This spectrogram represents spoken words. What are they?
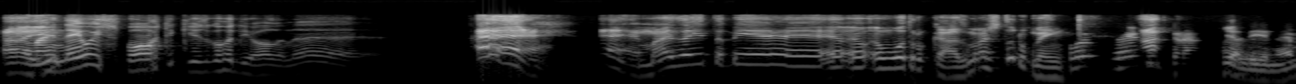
aí. Mas nem o esporte quis Gordiola, né? É, é, mas aí também é, é, é um outro caso, mas tudo bem. Foi, foi ali, né?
